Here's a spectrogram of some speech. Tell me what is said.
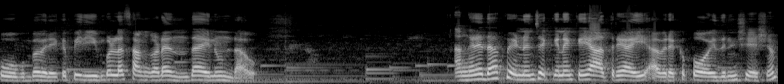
പോകുമ്പോൾ അവരെയൊക്കെ പിരിയുമ്പോഴുള്ള സങ്കടം എന്തായാലും ഉണ്ടാവും. അങ്ങനെ ഇതാ പെണ്ണും ചെക്കനൊക്കെ യാത്രയായി അവരൊക്കെ പോയതിന് ശേഷം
